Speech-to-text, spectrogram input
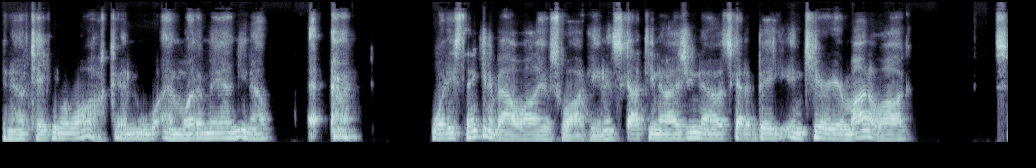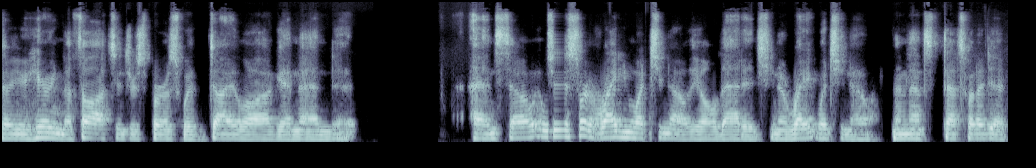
you know, taking a walk and and what a man, you know, what he's thinking about while he was walking. It's got, you know, as you know, it's got a big interior monologue. So you're hearing the thoughts interspersed with dialogue and and uh, and so it was just sort of writing what you know, the old adage, you know, write what you know. And that's that's what I did.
